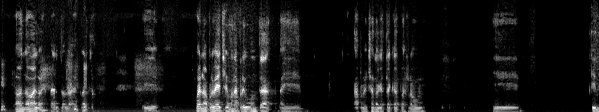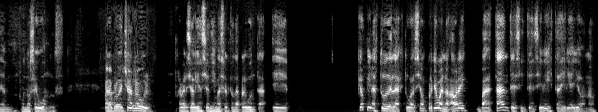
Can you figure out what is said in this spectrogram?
No, no, a los expertos, los expertos. Eh, bueno, aprovechen una pregunta, eh, aprovechando que está acá, pues Raúl. Eh, tienen unos segundos. Para aprovechar, Raúl, a ver si alguien se anima a hacerte una pregunta. ¿Qué opinas tú de la extubación? Porque bueno, ahora hay bastantes intensivistas, diría yo, ¿no?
